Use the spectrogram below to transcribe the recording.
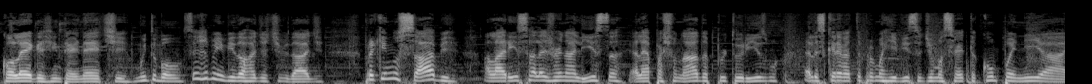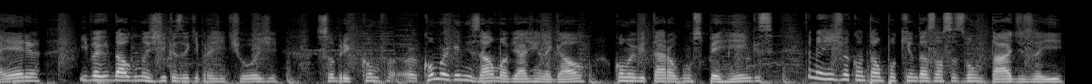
colegas de internet, muito bom. Seja bem-vindo ao Radioatividade. Para quem não sabe, a Larissa ela é jornalista, ela é apaixonada por turismo, ela escreve até para uma revista de uma certa companhia aérea e vai dar algumas dicas aqui pra gente hoje sobre como, como organizar uma viagem legal, como evitar alguns perrengues. Também a gente vai contar um pouquinho das nossas vontades aí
